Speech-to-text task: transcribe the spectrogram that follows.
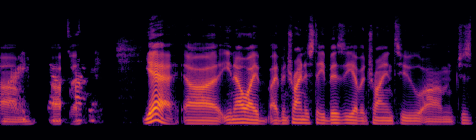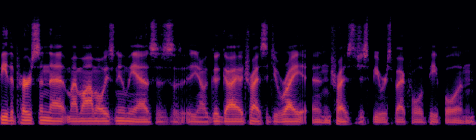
um, yeah, uh, yeah uh, you know, I I've been trying to stay busy. I've been trying to um, just be the person that my mom always knew me as, is you know, a good guy who tries to do right and tries to just be respectful of people and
